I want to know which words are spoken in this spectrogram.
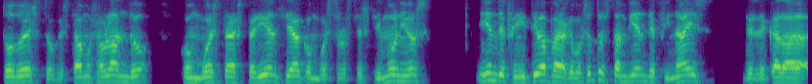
todo esto que estamos hablando con vuestra experiencia, con vuestros testimonios y en definitiva para que vosotros también defináis desde cada,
